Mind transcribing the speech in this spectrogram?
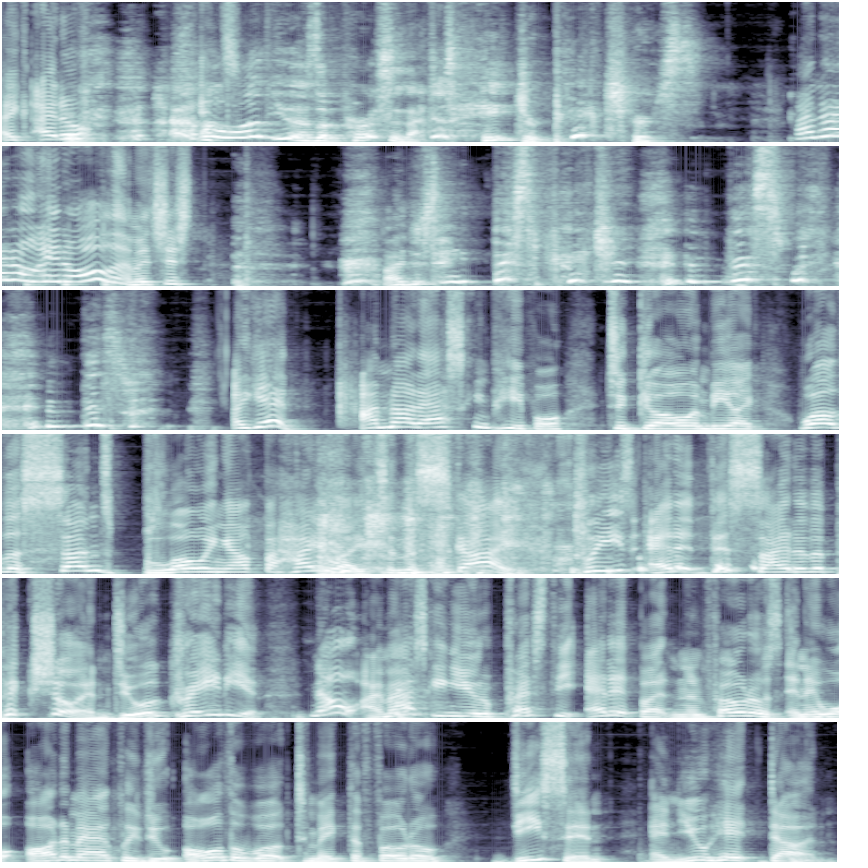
Like I don't, I love you as a person. I just hate your pictures. and I don't hate all of them. It's just I just hate this picture and this one and this one. again, I'm not asking people to go and be like, well, the sun's blowing out the highlights in the sky. Please edit this side of the picture and do a gradient. No, I'm asking you to press the edit button in photos and it will automatically do all the work to make the photo decent and you hit done.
